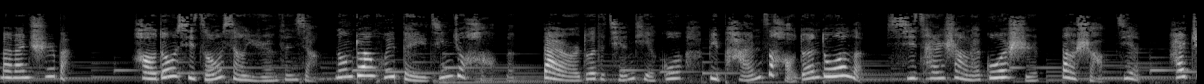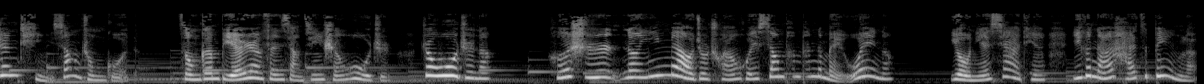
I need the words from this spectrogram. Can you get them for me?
慢慢吃吧。好东西总想与人分享，能端回北京就好了。带耳朵的浅铁锅比盘子好端多了。西餐上来锅时倒少见，还真挺像中国的。总跟别人分享精神物质，这物质呢？何时能一秒就传回香喷喷的美味呢？有年夏天，一个男孩子病了，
